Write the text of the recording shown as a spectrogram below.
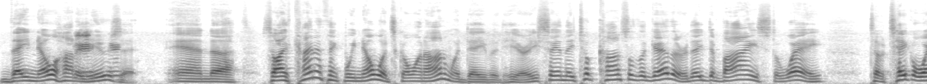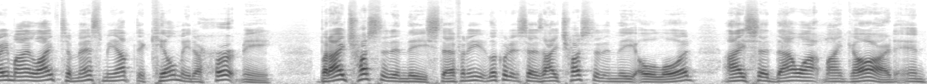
They know how to use it. And uh, so I kind of think we know what's going on with David here. He's saying they took counsel together. They devised a way to take away my life, to mess me up, to kill me, to hurt me. But I trusted in thee, Stephanie. Look what it says. I trusted in thee, O Lord. I said, Thou art my God, and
